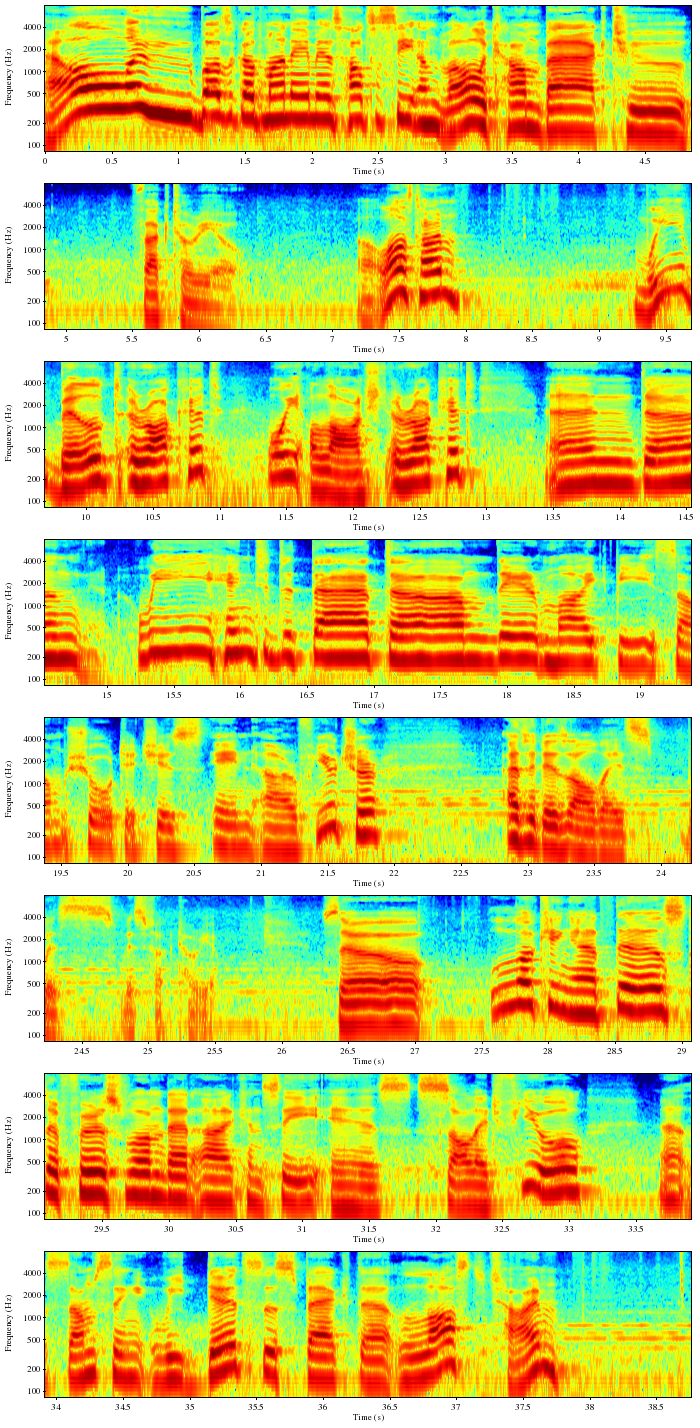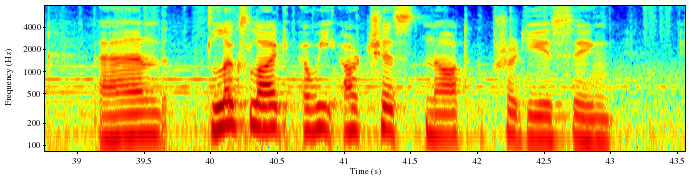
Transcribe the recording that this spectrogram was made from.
Hello, Buzzcocks, my name is hotzst and welcome back to Factorio. Uh, last time we built a rocket, we launched a rocket, and um, we hinted that um, there might be some shortages in our future, as it is always with, with Factorio. So looking at this, the first one that I can see is solid fuel. Uh, something we did suspect uh, last time. And it looks like we are just not producing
